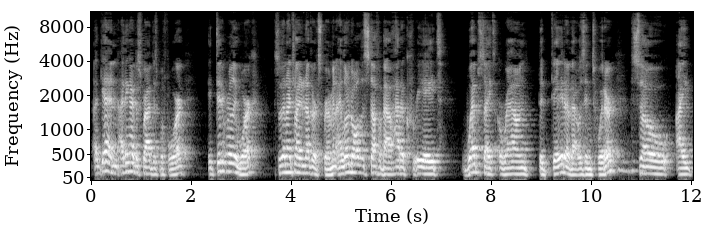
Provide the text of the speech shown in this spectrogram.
again, I think I described this before. It didn't really work. So then I tried another experiment. I learned all this stuff about how to create websites around the data that was in Twitter. So I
